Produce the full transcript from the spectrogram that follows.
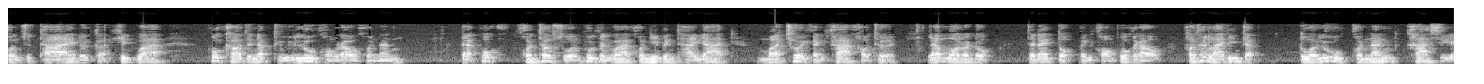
คนสุดท้าย โดยกลัดคิดว่า พวกเขาจะนับถือลูกของเราคนนั้น แต่พวกคนเช่าสวนพูดกันว่าคนนี้เป็นทายาทมาช่วยกันฆ่าเขาเถิด แล้วมรดกจะได้ตกเป็นของพวกเรา เขาทั้งหลายจึงจับตัวลูกคนนั้นฆ่าเสีย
